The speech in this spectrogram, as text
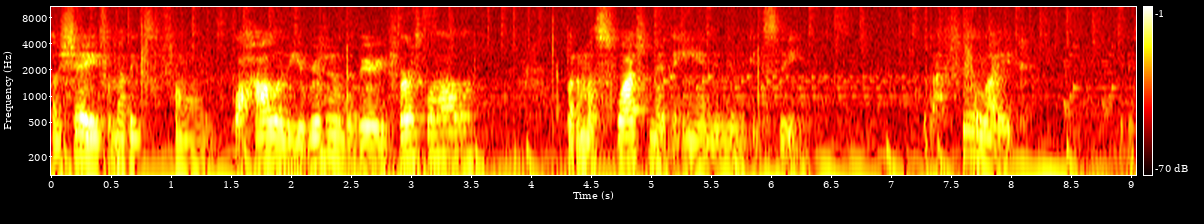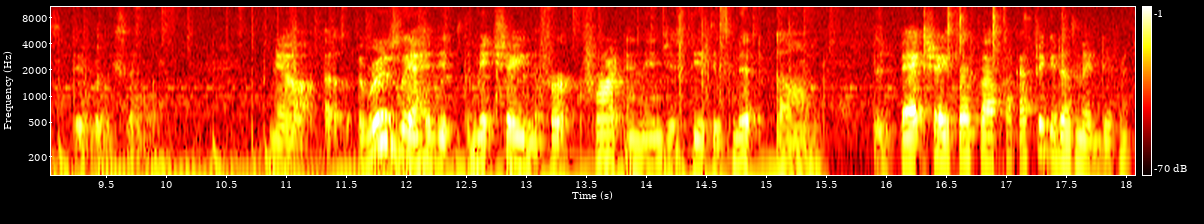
a shade from I think it's from Wahala, the original, the very first Wahala. But I'm gonna swatch them at the end and then we can see. I feel like it's, they're really similar. Now, uh, originally I had the mid shade in the front and then just did this mid, um, the back shade first, but I, like, I it does make a difference.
